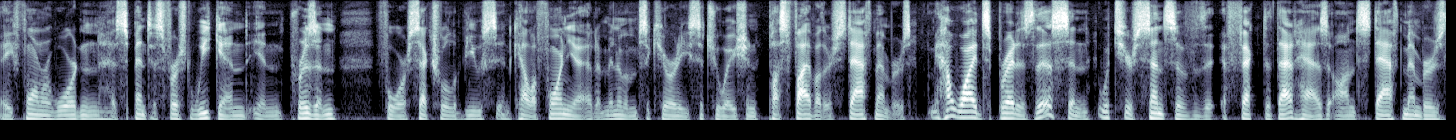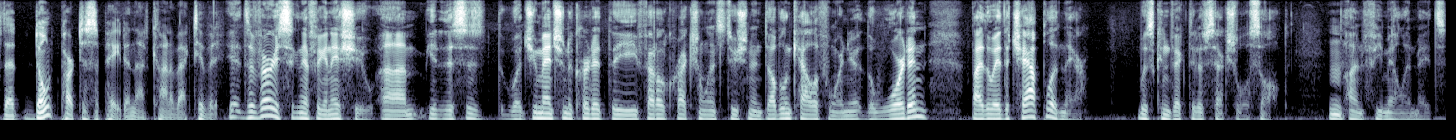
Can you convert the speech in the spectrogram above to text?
A former warden has spent his first weekend in prison for sexual abuse in California at a minimum security situation, plus five other staff members. I mean, how widespread is this, and what's your sense of the effect that that has on staff members that don't participate in that kind of activity? It's a very significant issue. Um, this is what you mentioned occurred at the Federal Correctional Institution in Dublin, California. The warden, by the way, the chaplain there, was convicted of sexual assault mm. on female inmates.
